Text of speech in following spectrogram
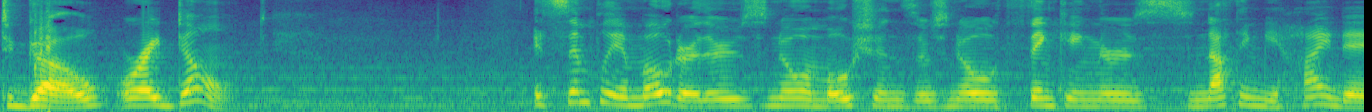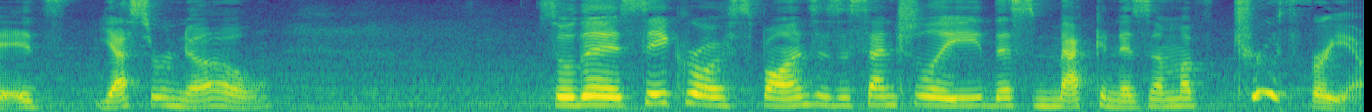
to go or I don't. It's simply a motor. There's no emotions, there's no thinking, there's nothing behind it. It's yes or no. So the sacral response is essentially this mechanism of truth for you.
